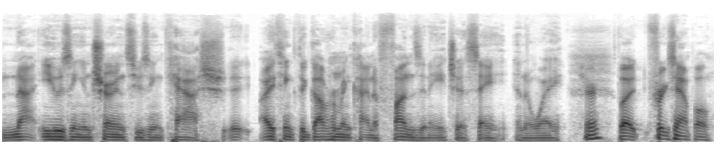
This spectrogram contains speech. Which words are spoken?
not using insurance, using cash. I think the government kind of funds an HSA in a way. Sure. But for example,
